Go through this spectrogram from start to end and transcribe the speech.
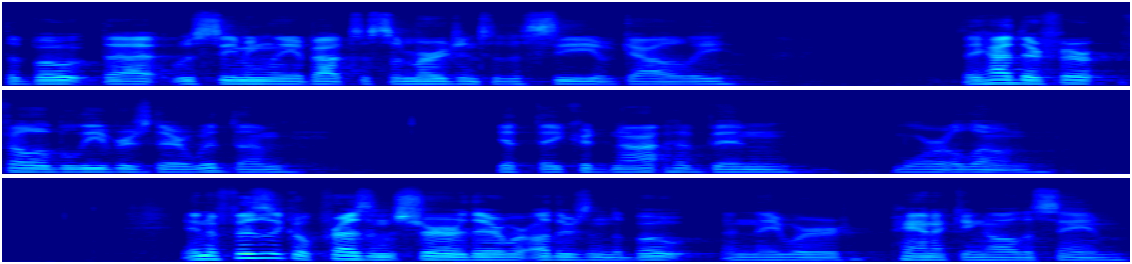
the boat that was seemingly about to submerge into the Sea of Galilee. They had their fellow believers there with them, yet they could not have been more alone. In a physical presence, sure, there were others in the boat, and they were panicking all the same.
